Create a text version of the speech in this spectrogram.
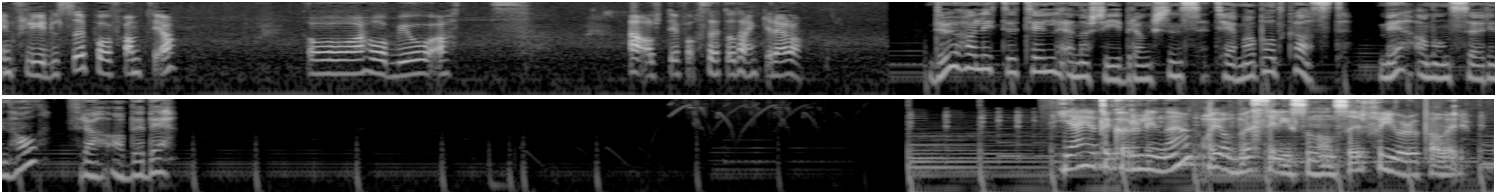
innflytelse på framtida. Og jeg håper jo at jeg alltid fortsetter å tenke det, da. Du har lyttet til energibransjens temapodkast med annonsørinnhold fra ABB. Jeg heter Karoline og jobber med stillingsannonser for Europower.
